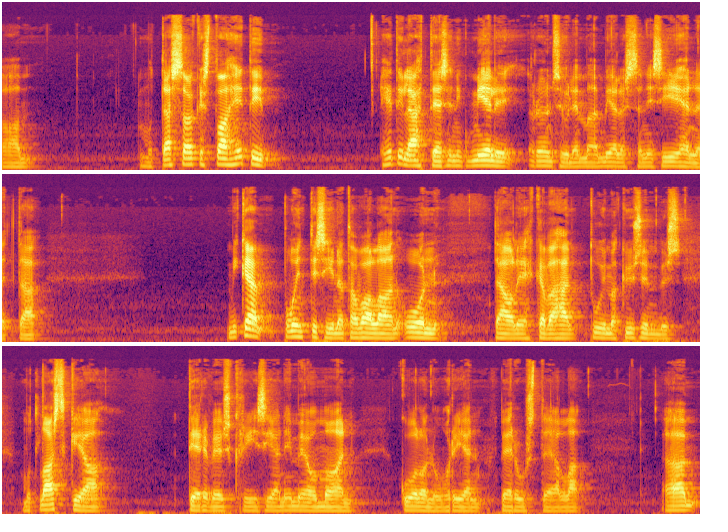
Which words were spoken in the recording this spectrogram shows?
Uh, Mutta tässä oikeastaan heti, heti lähtee se niin mieli rönsyilemään mielessäni siihen, että mikä pointti siinä tavallaan on, tämä oli ehkä vähän tuima kysymys, mutta laskea terveyskriisiä nimenomaan kuolonuhrien perusteella. Uh,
